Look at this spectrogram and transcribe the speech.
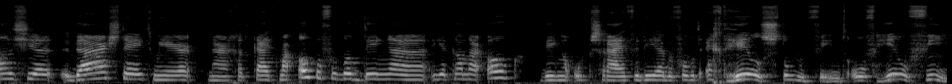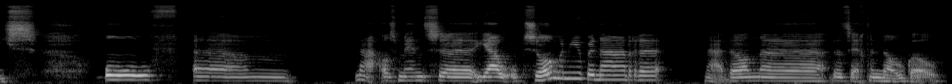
als je daar steeds meer naar gaat kijken, maar ook bijvoorbeeld dingen, je kan daar ook dingen opschrijven die je bijvoorbeeld echt heel stom vindt of heel vies. Of um, nou, als mensen jou op zo'n manier benaderen, nou, dan uh, dat is echt een no-go.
